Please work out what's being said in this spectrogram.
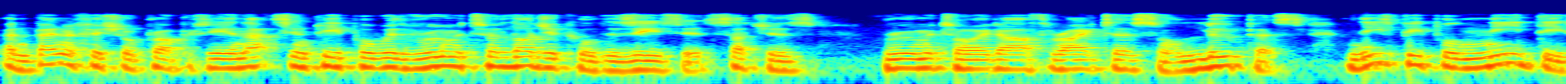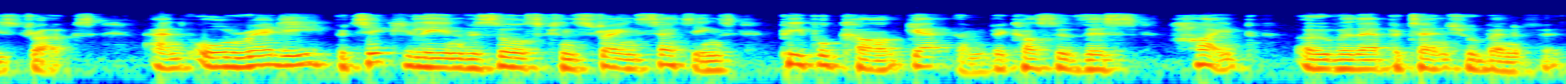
and beneficial property, and that's in people with rheumatological diseases such as rheumatoid arthritis or lupus. And these people need these drugs. And already, particularly in resource constrained settings, people can't get them because of this hype over their potential benefit.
